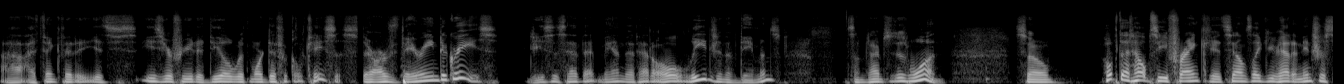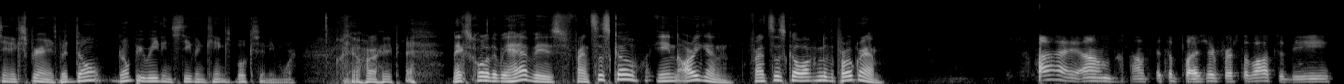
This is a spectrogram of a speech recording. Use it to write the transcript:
uh, I think that it's easier for you to deal with more difficult cases. There are varying degrees. Jesus had that man that had a whole legion of demons. Sometimes it's just one. So, hope that helps you, Frank. It sounds like you've had an interesting experience, but don't don't be reading Stephen King's books anymore. All right. Next caller that we have is Francisco in Oregon. Francisco, welcome to the program. Hi, um, um, it's a pleasure, first of all, to be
